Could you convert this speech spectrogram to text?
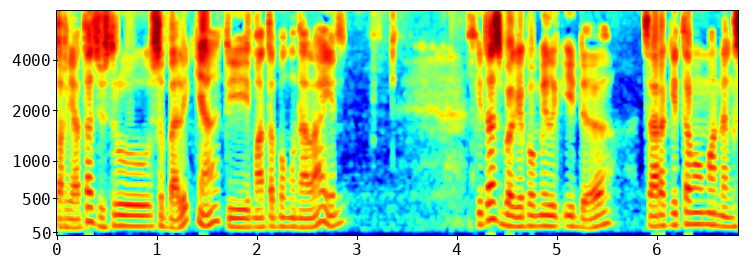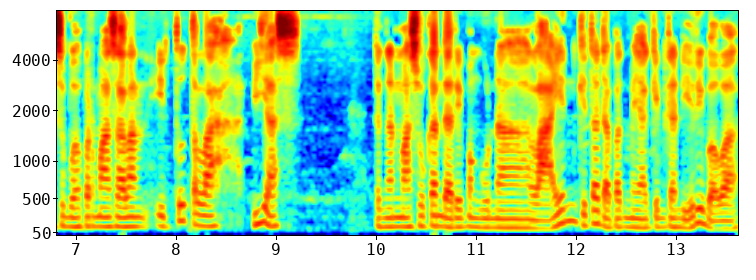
ternyata justru sebaliknya di mata pengguna lain. Kita sebagai pemilik ide, cara kita memandang sebuah permasalahan itu telah bias. Dengan masukan dari pengguna lain, kita dapat meyakinkan diri bahwa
